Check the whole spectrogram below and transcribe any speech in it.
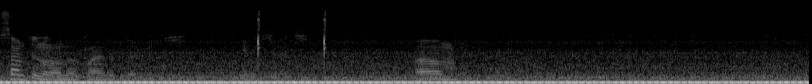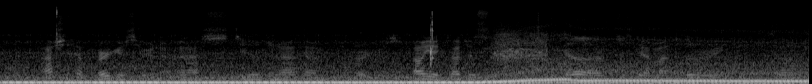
Something along those lines, if that makes any sense. Um, I should have burgers here now, and I still do not have burgers. Oh yeah, 'cause I just, duh, just got my delivery. It's gonna be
